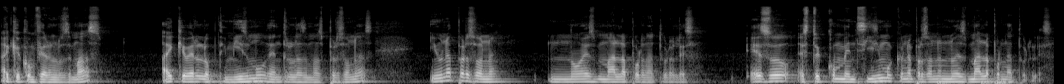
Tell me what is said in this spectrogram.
Hay que confiar en los demás, hay que ver el optimismo dentro de las demás personas y una persona no es mala por naturaleza. Eso estoy convencidísimo que una persona no es mala por naturaleza.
